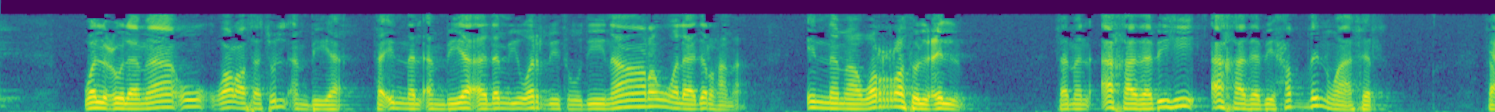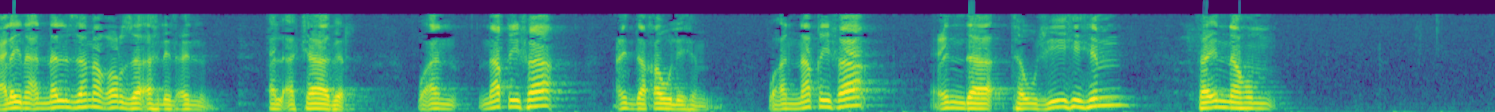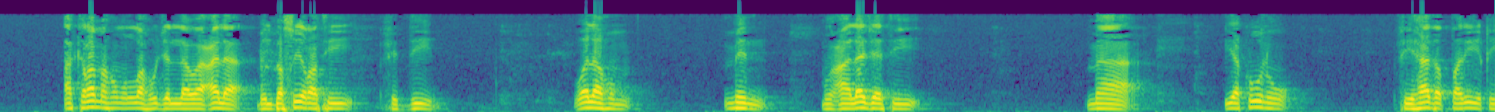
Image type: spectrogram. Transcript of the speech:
والعلماء ورثة الأنبياء فإن الأنبياء لم يورثوا دينارا ولا درهما إنما ورثوا العلم فمن أخذ به أخذ بحظ وافر. فعلينا أن نلزم غرز أهل العلم الأكابر وأن نقف عند قولهم وأن نقف عند توجيههم فإنهم أكرمهم الله جل وعلا بالبصيرة في الدين ولهم من معالجة ما يكون في هذا الطريق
